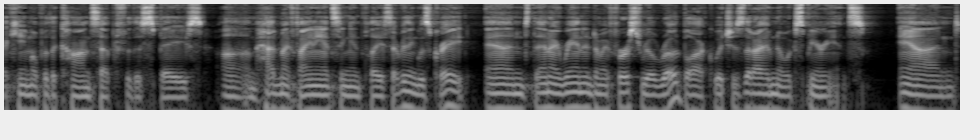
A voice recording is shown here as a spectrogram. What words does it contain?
I came up with a concept for the space, um, had my financing in place. Everything was great, and then I ran into my first real roadblock, which is that I have no experience, and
